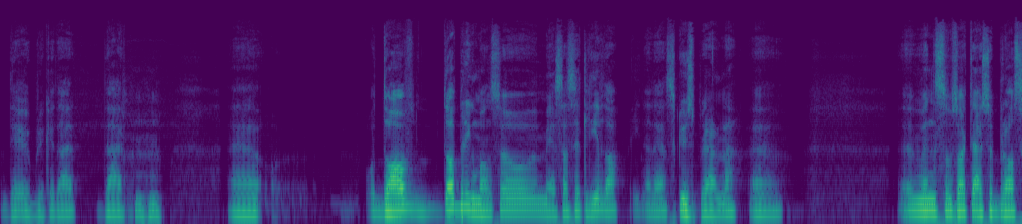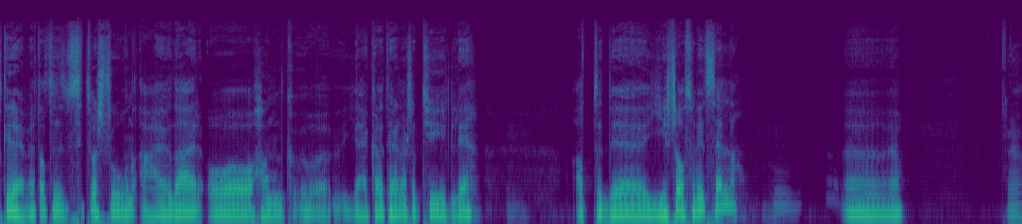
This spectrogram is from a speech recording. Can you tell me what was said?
Det øyeblikket der, der. mhm. Eh, og da, da bringer man så med seg sitt liv da, inn i det. Skuespillerne. Eh, men som sagt, det er så bra skrevet at situasjonen er jo der, og han, jeg-karakteren er så tydelig at det gir seg også litt selv, da. Uh, ja. Ja.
